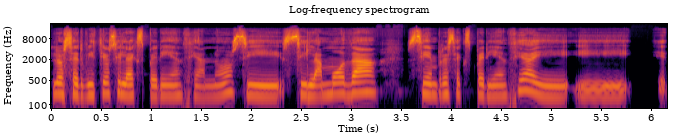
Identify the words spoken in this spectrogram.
los servicios y la experiencia, ¿no? Si, la moda siempre es experiencia y, eh,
